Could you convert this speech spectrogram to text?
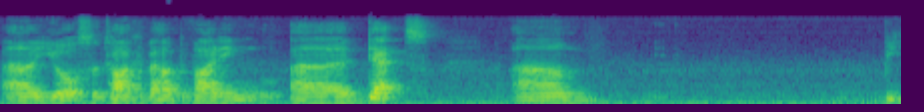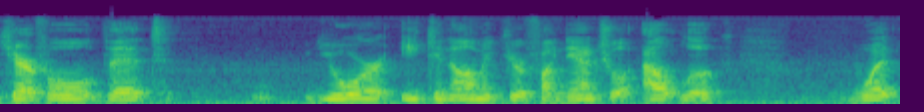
uh, you also talk about dividing uh, debts. Um, be careful that your economic, your financial outlook what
